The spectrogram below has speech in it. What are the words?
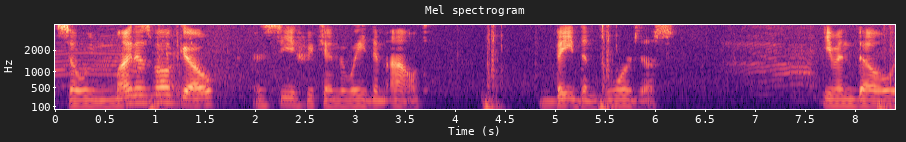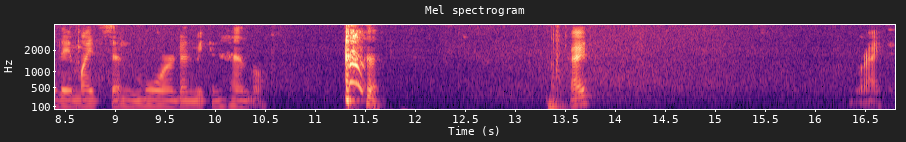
so we might as well go and see if we can wait them out. Bait them towards us. Even though they might send more than we can handle. right? Right.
